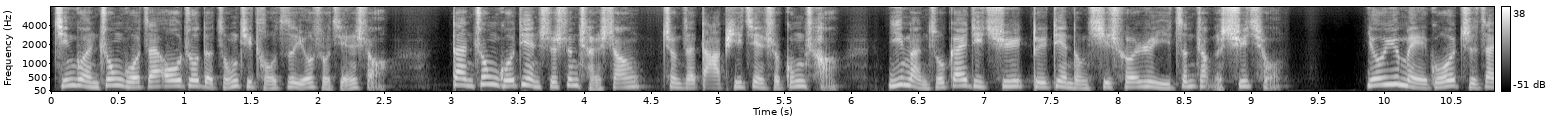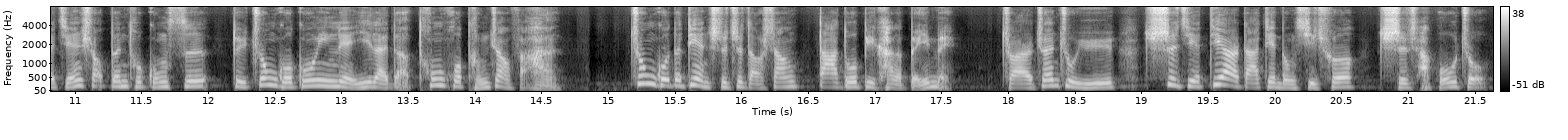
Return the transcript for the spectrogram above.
尽管中国在欧洲的总体投资有所减少，但中国电池生产商正在大批建设工厂，以满足该地区对电动汽车日益增长的需求。由于美国旨在减少本土公司对中国供应链依赖的通货膨胀法案。中国的电池制造商大多避开了北美，转而专注于世界第二大电动汽车市场欧洲。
